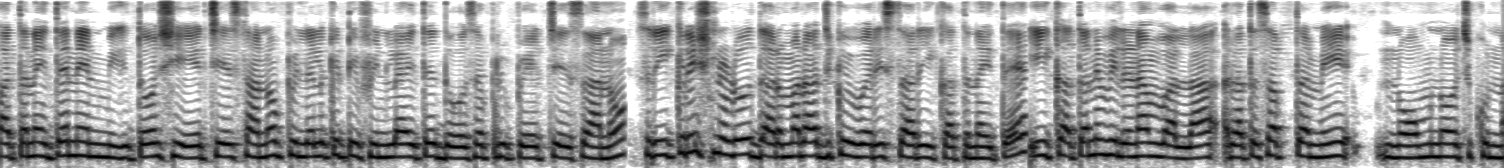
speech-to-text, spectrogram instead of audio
కథనైతే నేను మీతో షేర్ చేస్తాను. పిల్లలకి టిఫిన్లో అయితే దోశ ప్రిపేర్ చేశాను. శ్రీకృష్ణుడు ధర్మరాజుకు వివరిస్తారు ఈ కథనైతే. ఈ కథను వినడం వల్ల రథసప్తమి నోము నోచుకున్న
